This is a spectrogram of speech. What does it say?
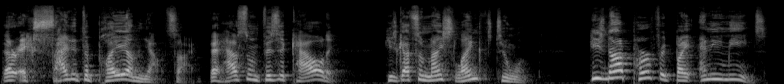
that are excited to play on the outside, that have some physicality. He's got some nice length to him. He's not perfect by any means.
